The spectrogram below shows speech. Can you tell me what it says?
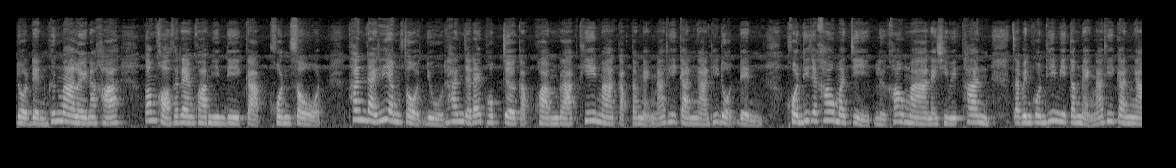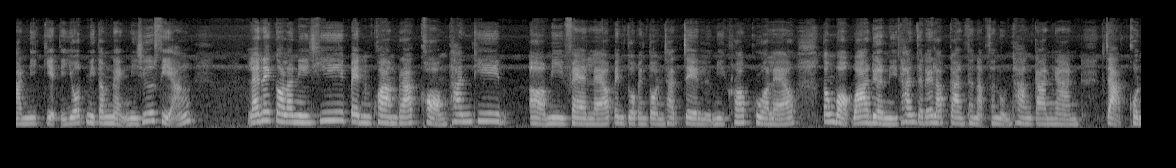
โดดเด่นขึ้นมาเลยนะคะ ต้องขอแสดงความยินดีกับคนโสด ท่านใดที่ยังโสดอยู่ท่านจะได้พบเจอกับความรักที่มากับตำแหน่งหน้าที่การงานที่โดดเด่น คนที่จะเข้ามาจีบหรือเข้ามาในชีวิตท่าน จะเป็นคนที่มีตำแหน่งหน้าที่การงาน มีเกียรติยศ มีตำแหน่งมีชื่อเสียง และในกรณีที่เป็นความรักของท่านที่มีแฟนแล้วเป็นตัวเป็นตนชัดเจน หรือมีครอบครัวแล้ว ต้องบอกว่าเดือนนี้ท่านจะได้รับการสนับสนุนทางการงาน จากคน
